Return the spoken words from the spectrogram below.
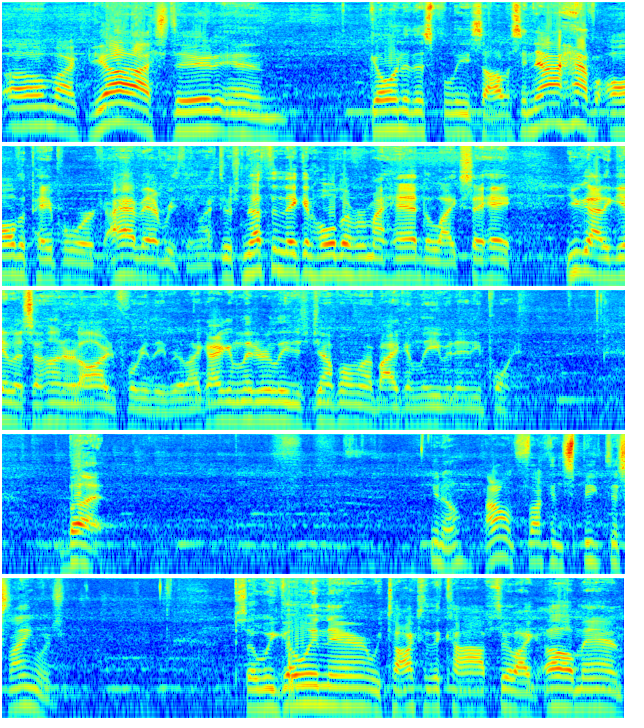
oh my gosh, dude. And go into this police office. And now I have all the paperwork. I have everything. Like there's nothing they can hold over my head to like say, hey, you got to give us a hundred dollars before you leave here. Like I can literally just jump on my bike and leave at any point. But you know, I don't fucking speak this language. So we go in there, we talk to the cops. They're like, "Oh man,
